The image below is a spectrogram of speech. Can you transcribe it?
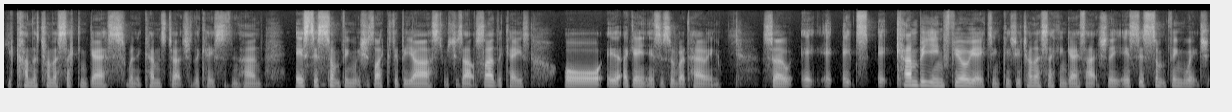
you're kind of trying to second guess when it comes to actually the cases in hand. Is this something which is likely to be asked, which is outside the case, or again, is this a red herring? So it, it it's it can be infuriating because you're trying to second guess. Actually, is this something which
